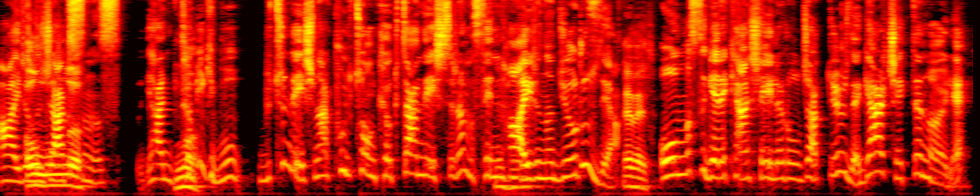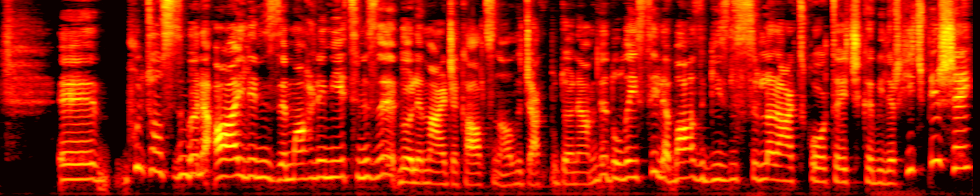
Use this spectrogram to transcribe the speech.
ayrılacaksınız. Yani Mu. tabii ki bu bütün değişimler Plüton kökten değiştirir ama senin Hı hı. hayrına diyoruz ya. Evet. Olması gereken şeyler olacak diyoruz ya. Gerçekten öyle. Ee, Plüton sizin böyle ailenizi, mahremiyetinizi böyle mercek altına alacak bu dönemde. Dolayısıyla bazı gizli sırlar artık ortaya çıkabilir. Hiçbir şey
